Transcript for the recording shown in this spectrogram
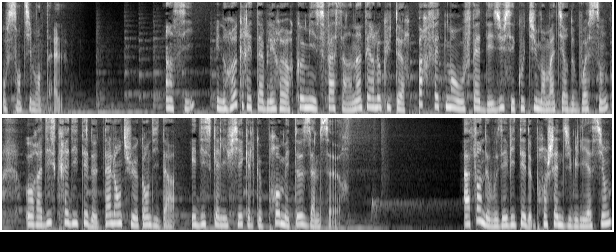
ou sentimental. Ainsi, une regrettable erreur commise face à un interlocuteur parfaitement au fait des us et coutumes en matière de boisson aura discrédité de talentueux candidats et disqualifier quelques prometteuses âmes sœurs. Afin de vous éviter de prochaines humiliations,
